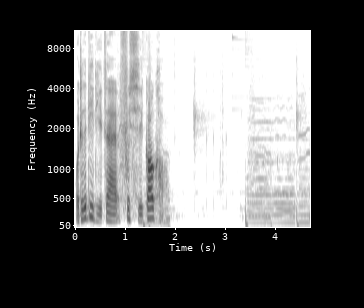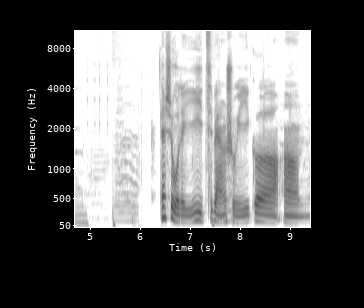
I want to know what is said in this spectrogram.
我这个弟弟在复习高考，但是我的姨姨基本上属于一个嗯，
